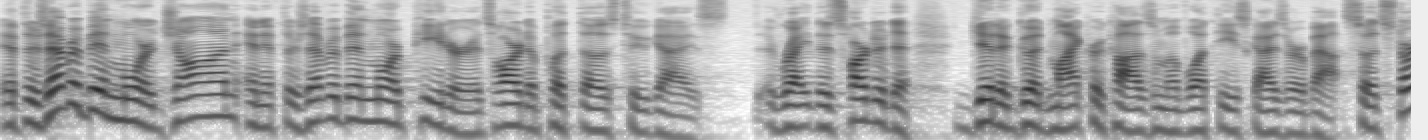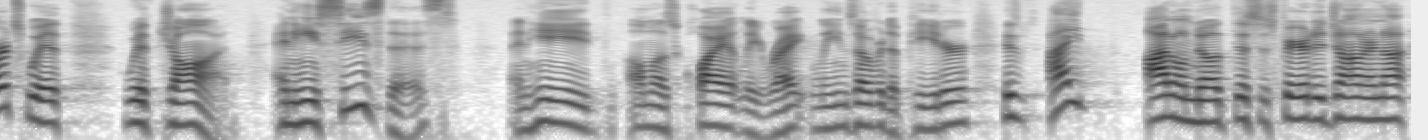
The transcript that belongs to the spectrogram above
if there's ever been more John and if there's ever been more Peter, it's hard to put those two guys, right? It's harder to get a good microcosm of what these guys are about. So it starts with, with John, and he sees this, and he almost quietly, right, leans over to Peter. I, I don't know if this is fair to John or not.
